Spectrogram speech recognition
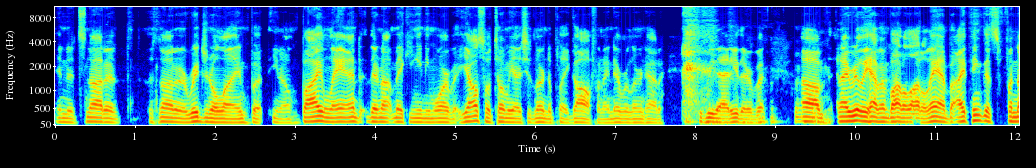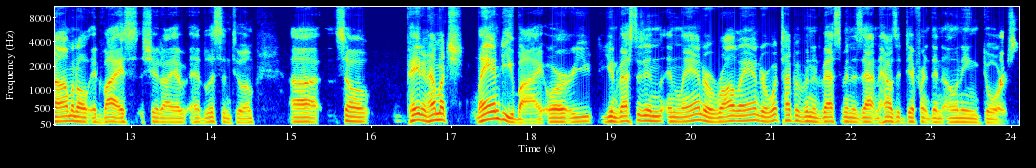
and it's not a it's not an original line, but you know, buy land. They're not making any more of it. He also told me I should learn to play golf, and I never learned how to, to do that either. But um, and I really haven't bought a lot of land, but I think that's phenomenal advice. Should I have had listened to him? Uh, so, Paden, how much land do you buy, or are you you invested in in land or raw land, or what type of an investment is that, and how is it different than owning doors?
